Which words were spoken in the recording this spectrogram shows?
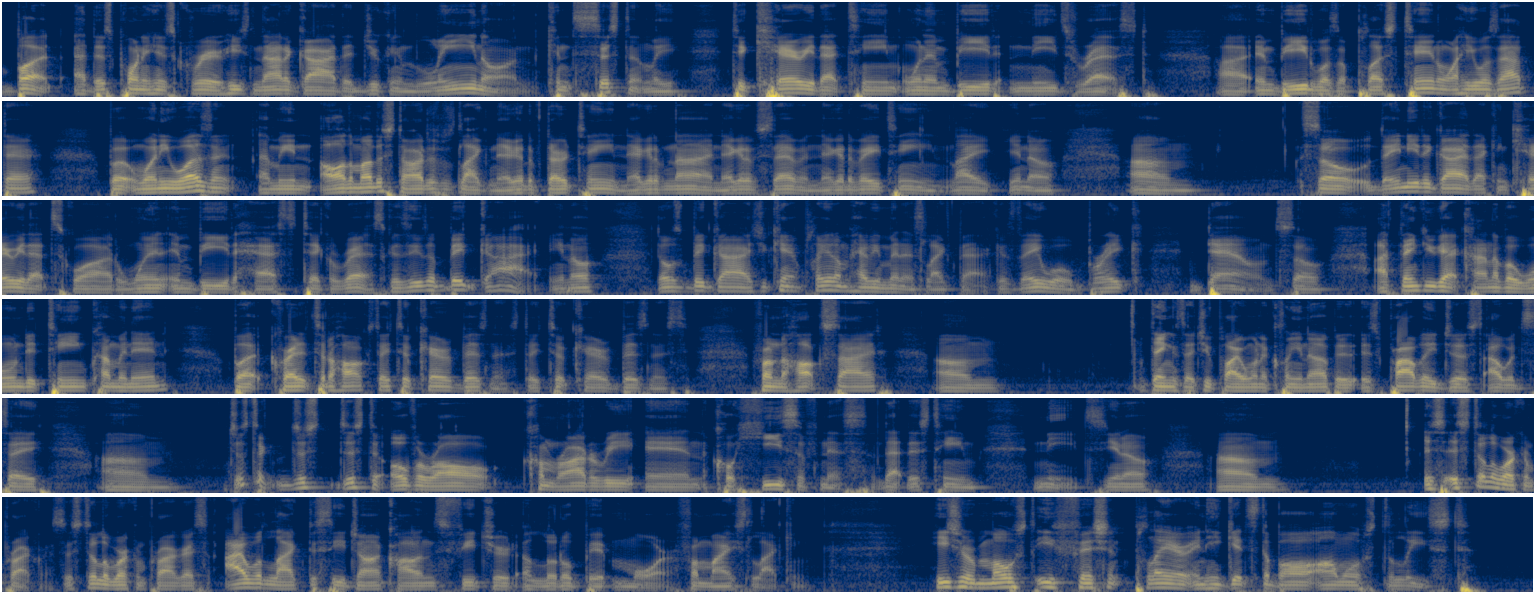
But at this point in his career, he's not a guy that you can lean on consistently to carry that team when Embiid needs rest. Uh, Embiid was a plus 10 while he was out there. But when he wasn't, I mean, all the other starters was like negative 13, negative 9, negative 7, negative 18. Like, you know. Um, so they need a guy that can carry that squad when Embiid has to take a rest because he's a big guy. You know, those big guys, you can't play them heavy minutes like that because they will break down. So I think you got kind of a wounded team coming in. But credit to the Hawks, they took care of business. They took care of business. From the Hawks side, um, things that you probably want to clean up is, is probably just I would say um, just a, just just the overall camaraderie and cohesiveness that this team needs. You know, um, it's, it's still a work in progress. It's still a work in progress. I would like to see John Collins featured a little bit more from my liking. He's your most efficient player, and he gets the ball almost the least.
